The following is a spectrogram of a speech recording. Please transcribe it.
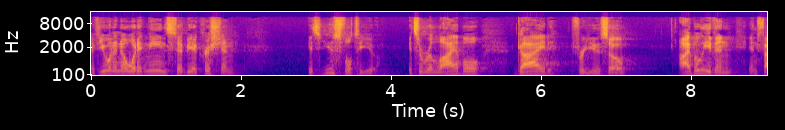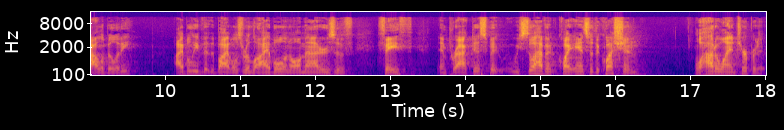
if you want to know what it means to be a Christian, it's useful to you. It's a reliable guide for you. So I believe in infallibility. I believe that the Bible is reliable in all matters of faith and practice, but we still haven't quite answered the question well, how do I interpret it?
